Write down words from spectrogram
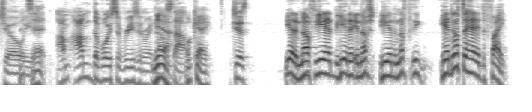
Joey. That's it. I'm I'm the voice of reason right now. Yeah. Stop. Okay. Just He had enough. He had. He had enough. He had enough. To, he had enough to have to fight.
